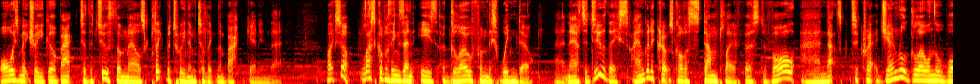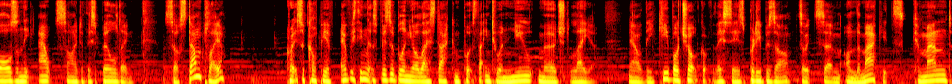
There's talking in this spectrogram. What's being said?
always make sure you go back to the two thumbnails, click between them to link them back again in there. Like so. Last couple of things then is a glow from this window. Uh, now to do this, I am going to create what's called a stamp layer first of all, and that's to create a general glow on the walls on the outside of this building. So stamp layer creates a copy of everything that's visible in your layer stack and puts that into a new merged layer. Now the keyboard shortcut for this is pretty bizarre. So it's um, on the Mac, it's Command,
